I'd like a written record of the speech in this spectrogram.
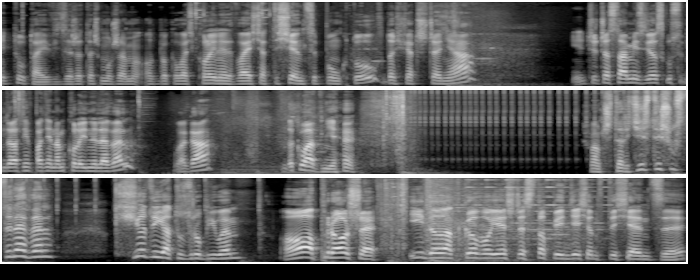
I tutaj widzę, że też możemy odblokować kolejne 20 tysięcy punktów doświadczenia. I czy czasami w związku z tym teraz nie wpadnie nam kolejny level? Uwaga. Dokładnie. Już mam 46 level? Kiedy ja to zrobiłem? O, proszę! I dodatkowo jeszcze 150 tysięcy.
